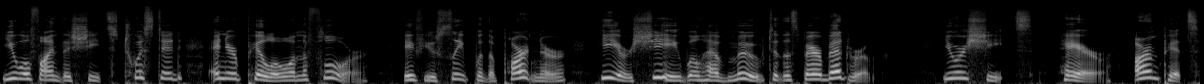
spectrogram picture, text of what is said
You will find the sheets twisted and your pillow on the floor. If you sleep with a partner, he or she will have moved to the spare bedroom. Your sheets, hair, armpits,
